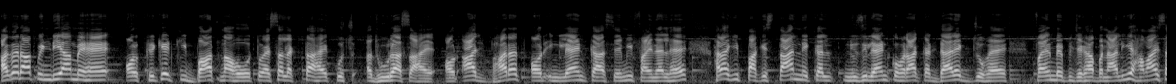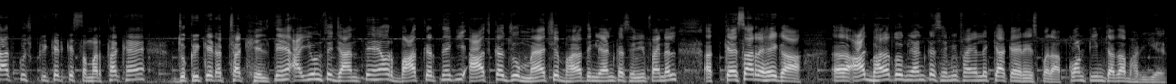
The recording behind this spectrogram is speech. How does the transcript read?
अगर आप इंडिया में हैं और क्रिकेट की बात ना हो तो ऐसा लगता है कुछ अधूरा सा है। और आज भारत और इंग्लैंड का सेमीफाइनल है। हालाँकि पाकिस्तान ने कल न्यूजीलैंड को हराकर डायरेक्ट जो है, फाइनल में अपनी जगह बना ली है। हमारे साथ कुछ क्रिकेट के समर्थक हैं, जो क्रिकेट अच्छा खेलते हैं। आइए उनसे जानते हैं और बात करते हैं कि आज का जो मैच है भारत इंग्लैंड का सेमीफाइनल कैसा रहेगा? आज भारत और इंग्लैंड का सेमीफाइनल है, क्या कह रहे हैं इस पर आप? कौन टीम ज़्यादा भारी है?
